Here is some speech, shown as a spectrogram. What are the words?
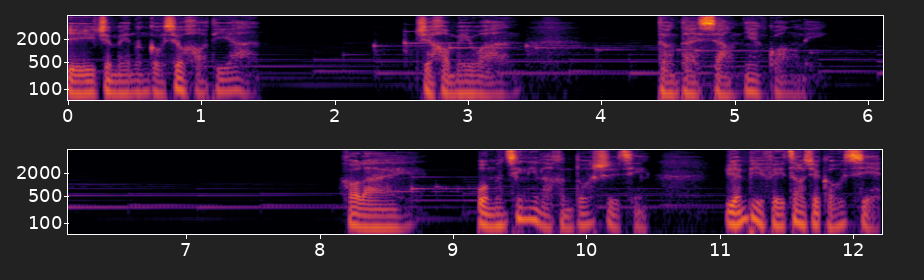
也一直没能够修好堤岸，只好每晚等待想念光临。后来，我们经历了很多事情，远比肥皂剧狗血，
